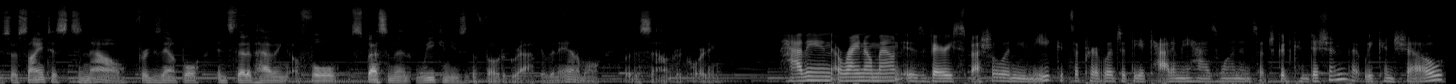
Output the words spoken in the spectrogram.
So scientists now, for example, instead of having a full specimen, we can use the photograph of an animal or the sound recording. Having a rhino mount is very special and unique. It's a privilege that the Academy has one in such good condition that we can show.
